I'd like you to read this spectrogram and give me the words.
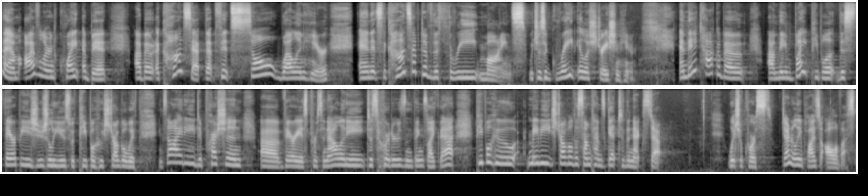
them, I've learned quite a bit about a concept that fits so well in here. And it's the concept of the three minds, which is a great illustration here. And they talk about, um, they invite people, this therapy is usually used with people who struggle with anxiety, depression, uh, various personality disorders, and things like that. People who maybe struggle to sometimes get to the next step which of course generally applies to all of us.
